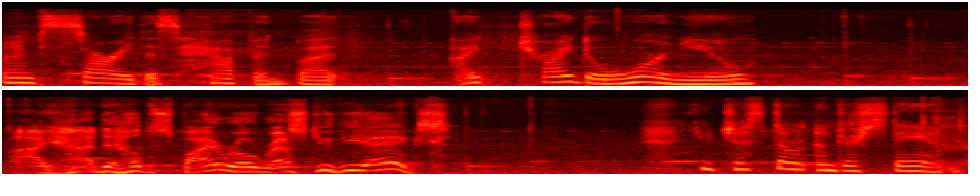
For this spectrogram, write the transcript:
I'm sorry this happened, but I tried to warn you. I had to help Spyro rescue the eggs. You just don't understand.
